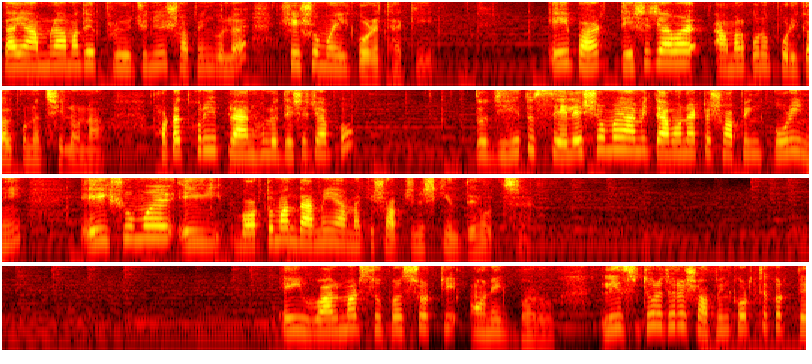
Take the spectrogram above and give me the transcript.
তাই আমরা আমাদের প্রয়োজনীয় শপিংগুলো সেই সময়ই করে থাকি। এইবার দেশে যাওয়ার আমার কোনো পরিকল্পনা ছিল না। হঠাৎ করেই প্ল্যান হলো দেশে যাব। তো যেহেতু সেলের সময় আমি তেমন একটা শপিং করিনি, এই সময়ের এই বর্তমান দামেই আমাকে সব জিনিস কিনতে হচ্ছে। এই ওয়ালমার্ট সুপার স্টোরটি অনেক বড়। লিস্ট ধরে ধরে শপিং করতে করতে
